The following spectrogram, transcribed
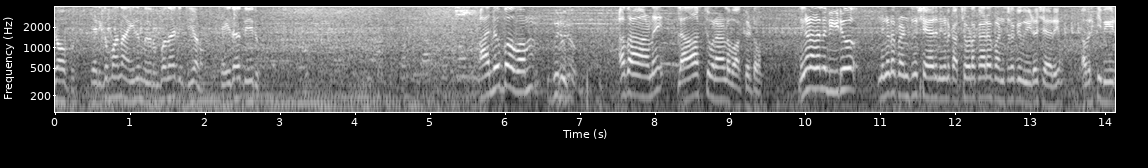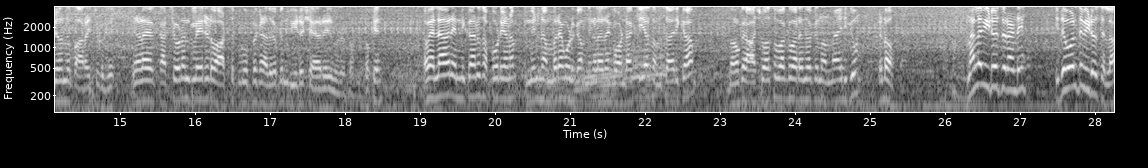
ഷോപ്പ്. ശരിക്കും പറഞ്ഞാൽ അതിന് നിർബന്ധമായിട്ട് ചെയ്യണം. ചെയ്തേ തീരും. അനുഭവം ഗുരു. അതാണ് ലാസ്റ്റ് പറയാനുള്ള വാക്ക് കേട്ടോ. നിങ്ങളതെല്ലാം വീഡിയോ നിങ്ങളുടെ ഫ്രണ്ട്സിന് ഷെയർ നിങ്ങളുടെ കച്ചവടക്കാരെ ഫ്രണ്ട്സിനൊക്കെ വീഡിയോ ഷെയർ ചെയ്യും. അവർക്ക് വീഡിയോ ഒന്ന് പറയിച്ചു കൊടുക്കുക നിങ്ങളുടെ കച്ചവടം റിലേറ്റഡ് വാട്സപ്പ് ഗ്രൂപ്പൊക്കെ അതിലൊക്കെ വീഡിയോ ഷെയർ ചെയ്ത് കൊടുക്കും ഓക്കെ അപ്പോൾ എല്ലാവരും എമ്മിക്കാരും സപ്പോർട്ട് ചെയ്യണം. എമ്മിന്റെ നമ്പറേ കൊടുക്കാം. നിങ്ങളെല്ലാം കോൺടാക്ട് ചെയ്യാം സംസാരിക്കാം. നമുക്ക് ആശ്വാസ വാക്ക് പറയുന്നതൊക്കെ നന്നായിരിക്കും. കേട്ടോ? നല്ല വീഡിയോസ് വരാണ്ട്. ഇതുപോലത്തെ വീഡിയോസ് അല്ല.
